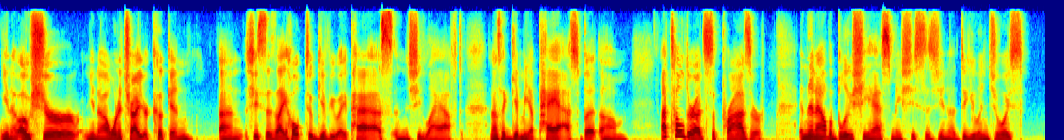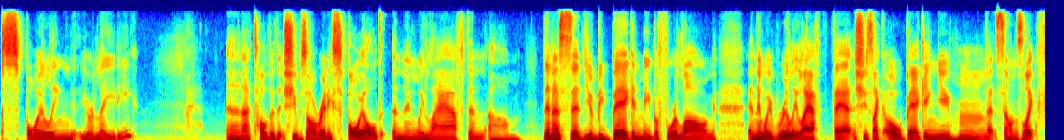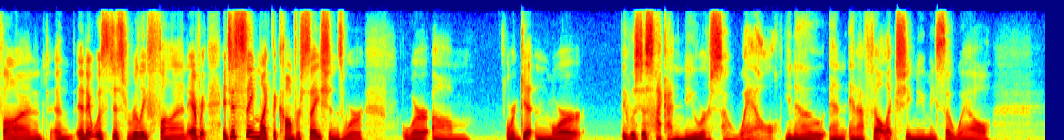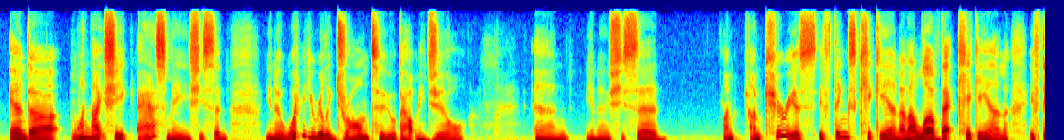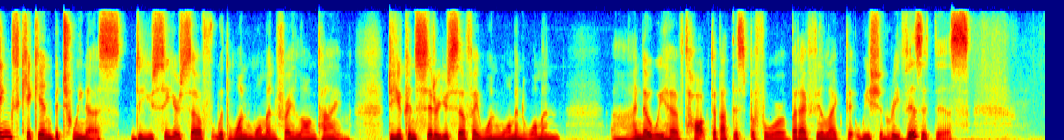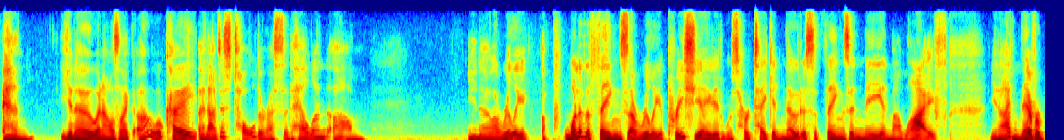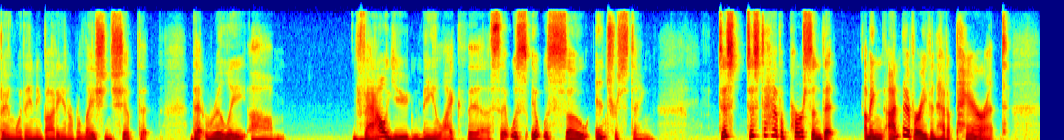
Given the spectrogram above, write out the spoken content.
you know, oh sure, you know, I want to try your cooking and she says, I hope to give you a pass. And she laughed. And I said, Give me a pass. But um, I told her I'd surprise her. And then out of the blue, she asked me, She says, You know, do you enjoy sp- spoiling your lady? And I told her that she was already spoiled. And then we laughed. And um, then I said, You'd be begging me before long. And then we really laughed at that and she's like oh begging you hmm that sounds like fun and and it was just really fun every it just seemed like the conversations were were um were getting more it was just like I knew her so well you know and and I felt like she knew me so well and uh one night she asked me she said you know what are you really drawn to about me Jill and you know she said I'm I'm curious if things kick in, and I love that kick in. If things kick in between us, do you see yourself with one woman for a long time? Do you consider yourself a one woman woman? Uh, I know we have talked about this before, but I feel like that we should revisit this. And you know, and I was like, oh, okay. And I just told her, I said, Helen, um, you know, I really, one of the things I really appreciated was her taking notice of things in me in my life. You know, I'd never been with anybody in a relationship that that really um, valued me like this. It was it was so interesting. Just just to have a person that I mean, I never even had a parent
